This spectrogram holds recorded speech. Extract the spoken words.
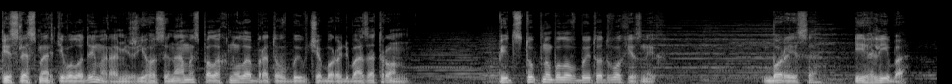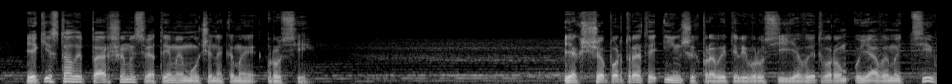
Після смерті Володимира між його синами спалахнула братовбивча боротьба за трон. Підступно було вбито двох із них Бориса і Гліба, які стали першими святими мучениками Русі. Якщо портрети інших правителів Русі є витвором уяви митців,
